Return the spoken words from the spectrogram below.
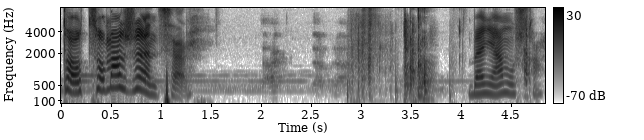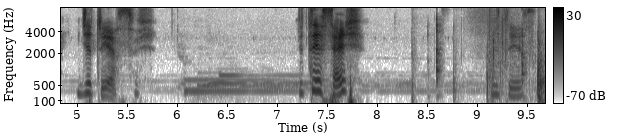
to co masz w ręce. Łóżka. Gdzie ty jesteś? Gdzie ty jesteś? Gdzie ty jesteś?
